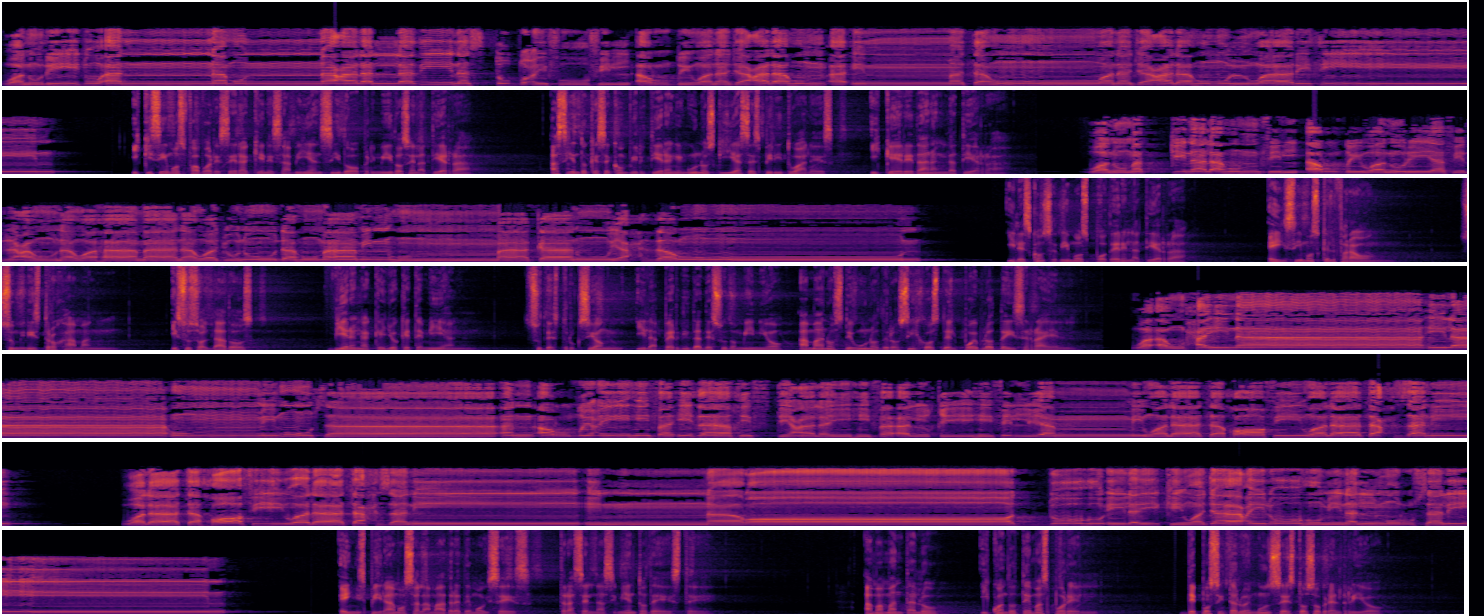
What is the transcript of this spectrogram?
ونريد ان نمن على الذين استضعفوا في الارض ونجعلهم ائمه ونجعلهم الوارثين y quisimos favorecer a quienes habían sido oprimidos en la tierra haciendo que se convirtieran en unos guías espirituales y que heredaran la tierra. y les concedimos poder en la tierra e hicimos que el faraón su ministro Haman y sus soldados vieran aquello que temían, su destrucción y la pérdida de su dominio a manos de uno de los hijos del pueblo de Israel. واوحينا الى ام موسى ان ارضعيه فاذا خفت عليه فالقيه في اليم ولا تخافي ولا تحزني ولا تخافي ولا تحزني انا رادوه اليك وجاعلوه من المرسلين E inspiramos a la madre de Moisés tras el nacimiento de éste. Amamántalo y cuando temas por él, deposítalo en un cesto sobre el río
